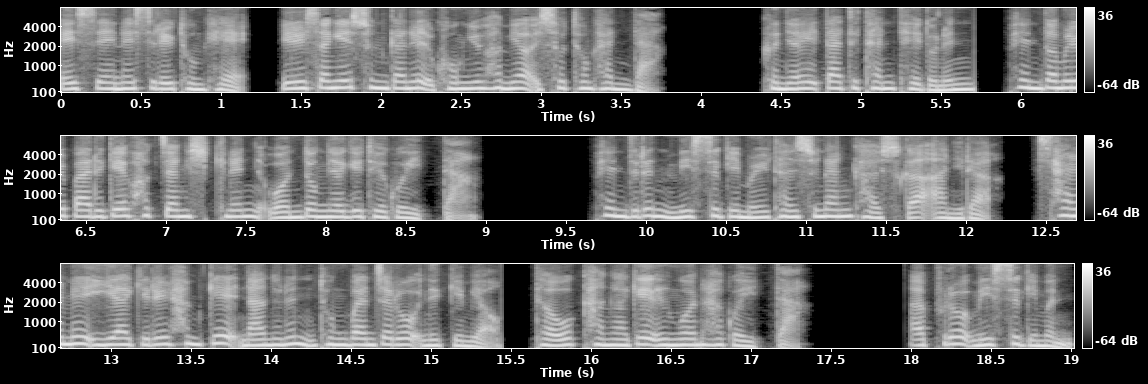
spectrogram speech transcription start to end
SNS를 통해 일상의 순간을 공유하며 소통한다. 그녀의 따뜻한 태도는 팬덤을 빠르게 확장시키는 원동력이 되고 있다. 팬들은 미스 김을 단순한 가수가 아니라 삶의 이야기를 함께 나누는 동반자로 느끼며 더욱 강하게 응원하고 있다. 앞으로 미스 김은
